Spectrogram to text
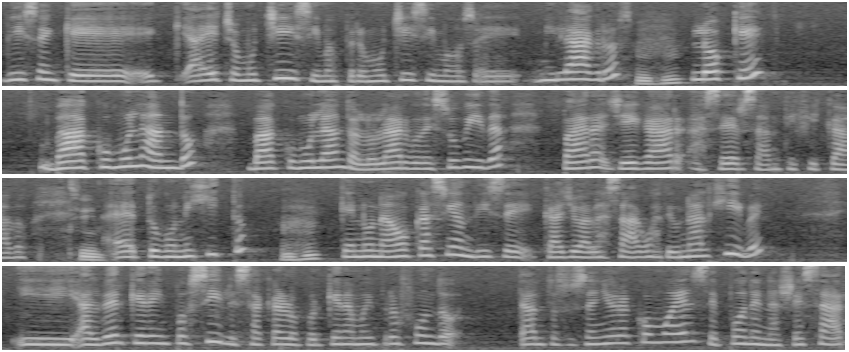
Dicen que, ha hecho muchísimos, pero muchísimos eh, milagros, lo que va acumulando, va acumulando a lo largo de su vida para llegar a ser santificado. Sí. Eh, tuvo un hijito que en una ocasión dice cayó a las aguas de un aljibe y al ver que era imposible sacarlo porque era muy profundo, tanto su señora como él se ponen a rezar,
